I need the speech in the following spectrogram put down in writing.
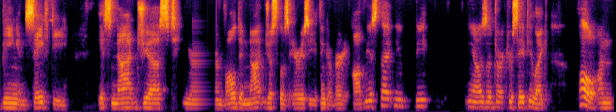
being in safety it's not just you're involved in not just those areas that you think are very obvious that you be you know as a director of safety like oh i'm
